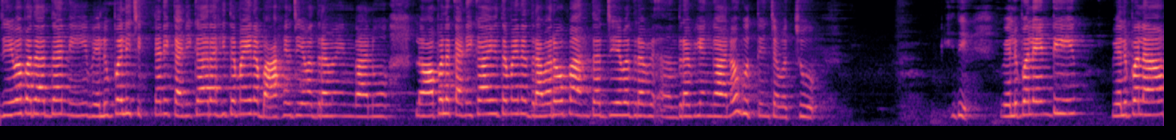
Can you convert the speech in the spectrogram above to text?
జీవ పదార్థాన్ని వెలుపలి చిక్కని కణికారహితమైన బాహ్య జీవ ద్రవ్యంగాను లోపల కణికాయుతమైన ద్రవరూప అంతర్జీవ ద్రవ్య ద్రవ్యంగాను గుర్తించవచ్చు. ఇది వెలుపలేంటి? వెలుపల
